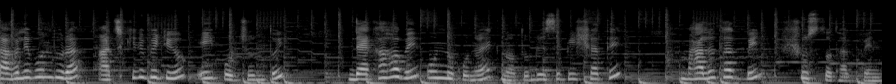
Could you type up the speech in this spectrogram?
তাহলে বন্ধুরা, আজকের ভিডিও এই পর্যন্তই। দেখা হবে অন্য কোনো এক নতুন রেসিপির সাথে। ভালো থাকবেন সুস্থ থাকবেন।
